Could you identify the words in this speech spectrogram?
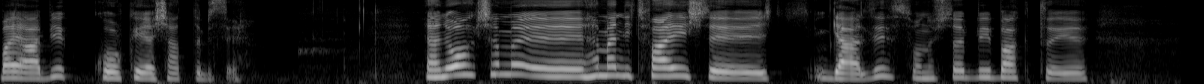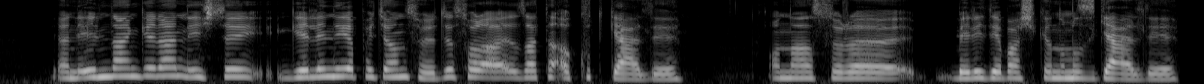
bayağı bir korku yaşattı bizi. Yani o akşam e, hemen itfaiye işte geldi. Sonuçta bir baktı. Yani elinden gelen işte geleni yapacağını söyledi. Sonra zaten akut geldi. Ondan sonra belediye başkanımız geldi.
